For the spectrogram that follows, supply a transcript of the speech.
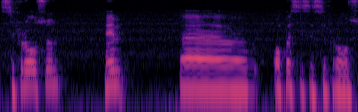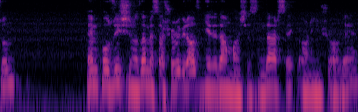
sıfır olsun hem ee, opacity'si sıfır olsun. Hem position'ı da mesela şöyle biraz geriden başlasın dersek örneğin şöyle.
